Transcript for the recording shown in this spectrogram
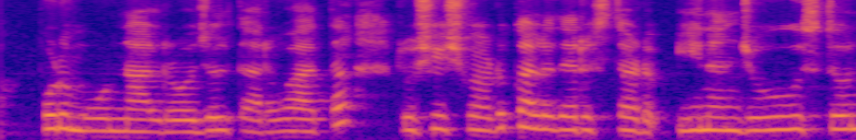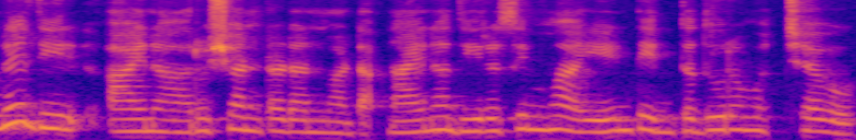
అప్పుడు 3, 4 రోజుల తర్వాత ఋషీశ్వరుడు కళ్ళు తెరుస్తాడు. ఈయనను చూస్తూనే ధీ ఆయన ఋషి అంటాడనమాట. నాయనా ధీరసింహ ఏంటి ఇంత దూరం వచ్చావు?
